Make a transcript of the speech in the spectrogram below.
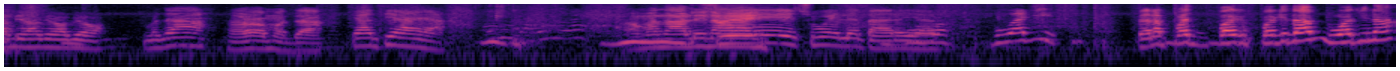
માપનું હા, ભુવાજી મજા? હા મજા. ક્યાંથી આયા? આમાં ના લઈને આયા શું એટલે તારે યાર? ભુવાજી પેલા પગ પગ દા બુઆજી ના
